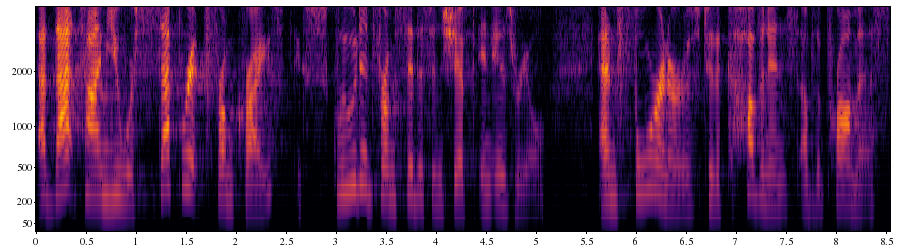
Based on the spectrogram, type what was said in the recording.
at that time, you were separate from Christ, excluded from citizenship in Israel, and foreigners to the covenants of the promise,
